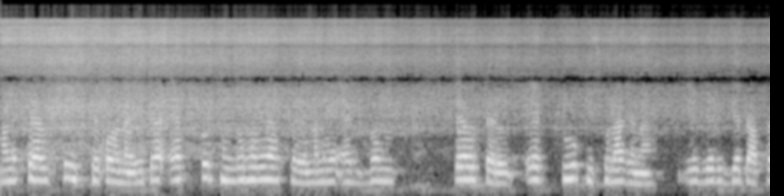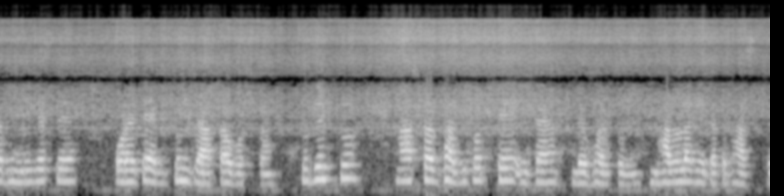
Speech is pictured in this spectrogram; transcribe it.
মানে ফেলতে ইচ্ছে করে না, এটা এত সুন্দর হয়ে আছে মানে একদম তেল তেল একটু কিছু লাগে না। এই যে দিয়ে ডাবটা ভেঙে গেছে, কড়াইটা একদম জাতা অবস্থা। শুধু একটু মাছ টাছ ভাজি করতে এটা ব্যবহার করি, ভালো লাগে এটাতে ভাজতে।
